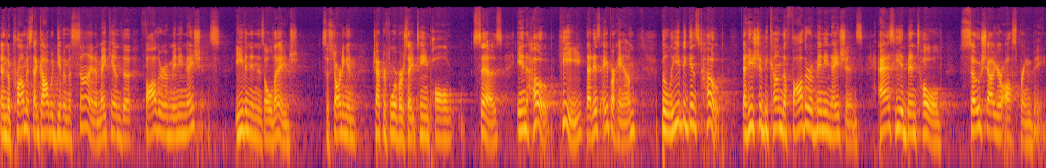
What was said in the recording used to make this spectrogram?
and the promise that God would give him a son and make him the father of many nations, even in his old age. So, starting in chapter 4, verse 18, Paul says, In hope, he, that is Abraham, believed against hope that he should become the father of many nations, as he had been told, so shall your offspring be.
